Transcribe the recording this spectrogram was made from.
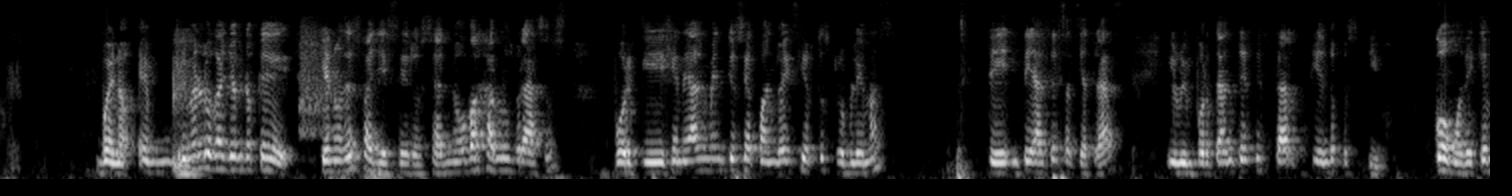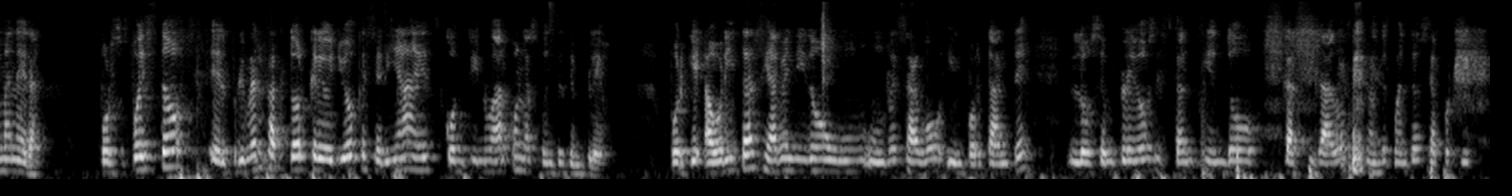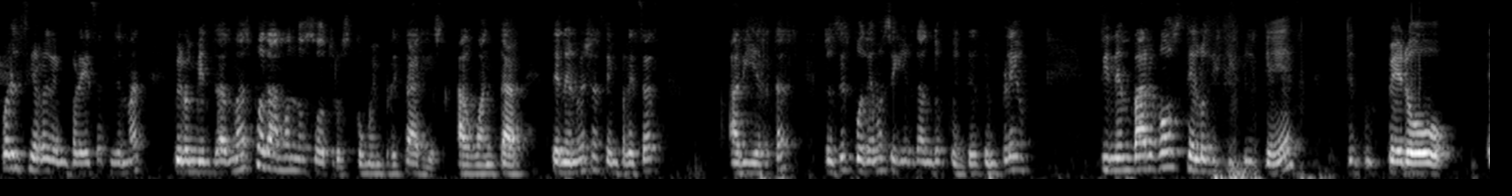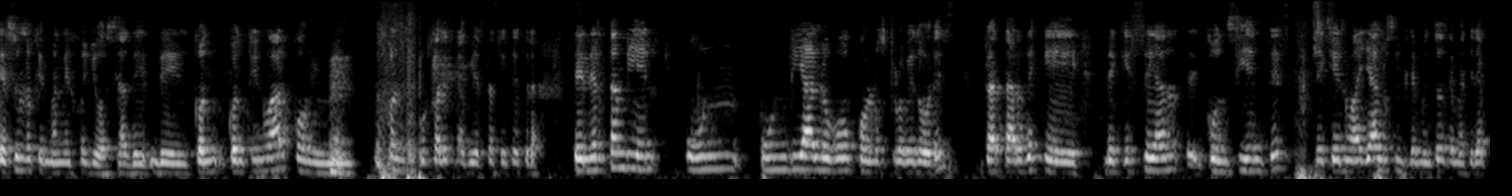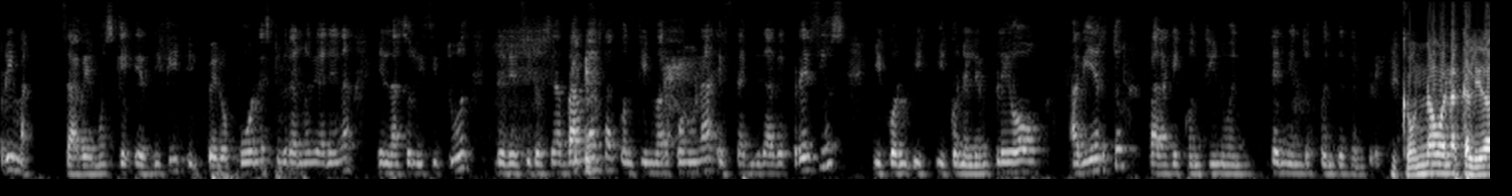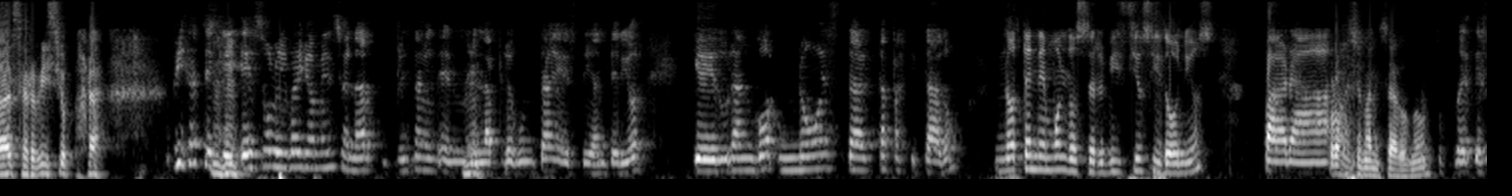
Bueno, en primer lugar yo creo que, que no desfallecer, o sea, no bajar los brazos, porque generalmente, o sea, cuando hay ciertos problemas, te, te haces hacia atrás y lo importante es estar siendo positivo. ¿Cómo? ¿De qué manera? Por supuesto, el primer factor creo yo que sería es continuar con las fuentes de empleo, porque ahorita se ha venido un, un rezago importante los empleos están siendo castigados, al final de cuentas, o sea, porque, por el cierre de empresas y demás, pero mientras más podamos nosotros como empresarios aguantar, tener nuestras empresas abiertas, entonces podemos seguir dando fuentes de empleo. Sin embargo, sé lo difícil que es, pero eso es lo que manejo yo, o sea, de, continuar con, pues, con las sucursales abiertas, etcétera. Tener también un, un diálogo con los proveedores, tratar de que, de que sean eh, conscientes de que no haya los incrementos de materia prima. Sabemos que es difícil, pero pones tu grano de arena en la solicitud de decir, o sea, vamos a continuar con una estabilidad de precios y con, y, con el empleo abierto para que continúen teniendo fuentes de empleo. Y con una buena calidad de servicio para... Fíjate que eso lo iba yo a mencionar precisamente en, en, la pregunta este, anterior, que Durango no está capacitado no tenemos los servicios idóneos para... Profesionalizados, ¿no?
